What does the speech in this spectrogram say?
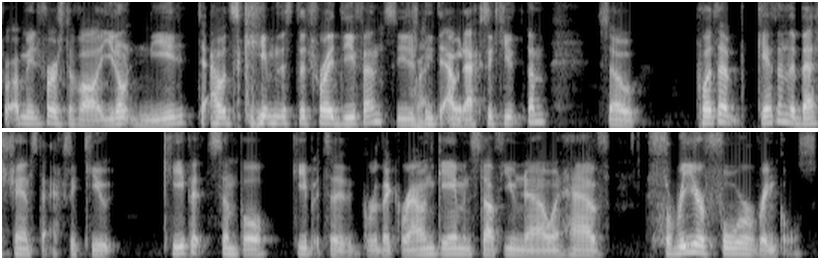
For, I mean, first of all, you don't need to out scheme this Detroit defense. You just Right. need to out execute them. So put them, give them the best chance to execute. Keep it simple. Keep it to the ground game and stuff you know, and have three or four wrinkles.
